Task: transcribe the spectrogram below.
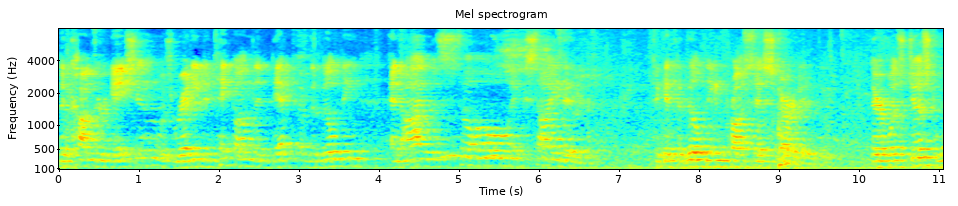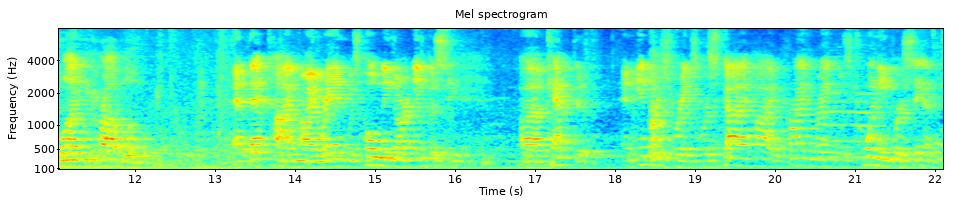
The congregation was ready to take on the deck of the building, and I was so excited to get the building process started. There was just one problem. At that time, Iran was holding our embassy uh, captive, and interest rates were sky high. Prime rate was 20%.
